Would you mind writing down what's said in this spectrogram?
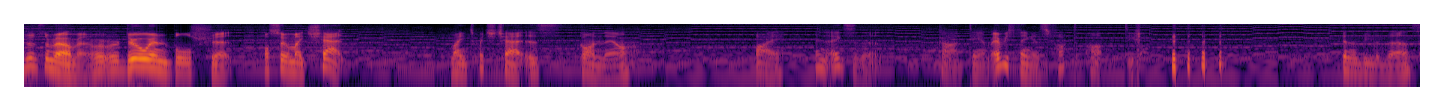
Just a moment. We're, we're doing bullshit. Also, my chat, my Twitch chat is gone now. Why? An it. God damn, everything is fucked up, dude. gonna be the best.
